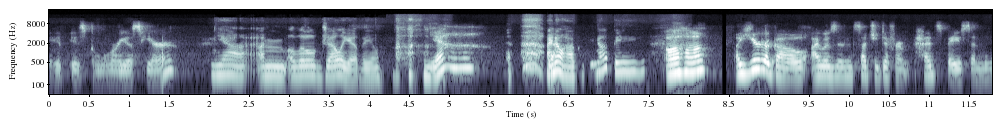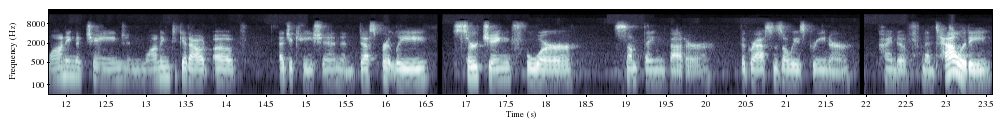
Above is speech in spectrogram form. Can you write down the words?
it is glorious here Yeah, I'm a little jelly of you. yeah I Yeah. know. How could you not be? uh-huh a year ago i was in such a different headspace and wanting a change and wanting to get out of education and desperately searching for something better the grass is always greener kind of mentality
